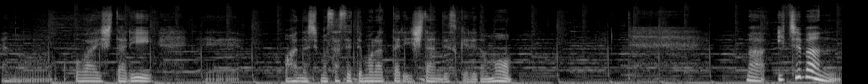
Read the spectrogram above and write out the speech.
あのお会いしたり、えー、お話もさせてもらったりしたんですけれどもまあ一番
